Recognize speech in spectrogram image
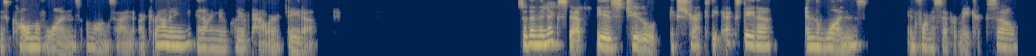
this column of ones alongside our drowning and our nuclear power data. So then the next step is to extract the X data and the ones and form a separate matrix. So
